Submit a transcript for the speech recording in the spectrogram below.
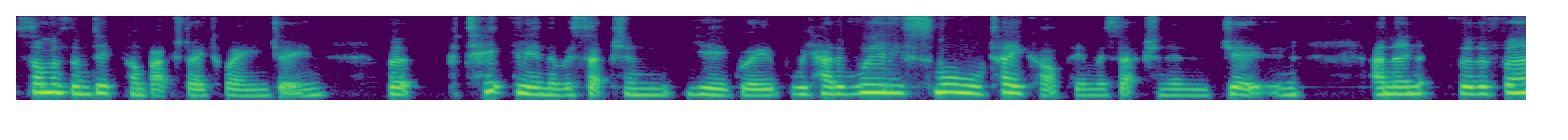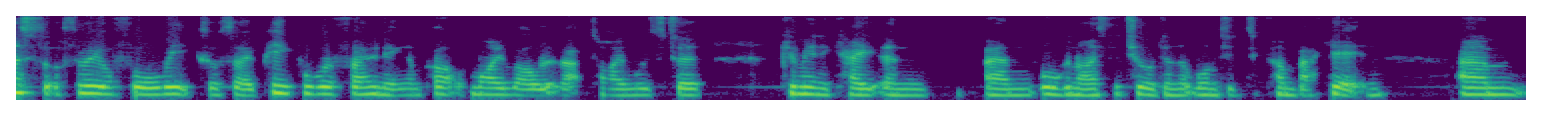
some of them did come back straight away in June, but particularly in the reception year group, we had a really small take up in reception in June. And then for the first sort of three or four weeks or so, people were phoning, and part of my role at that time was to communicate and um, organise the children that wanted to come back in, um,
